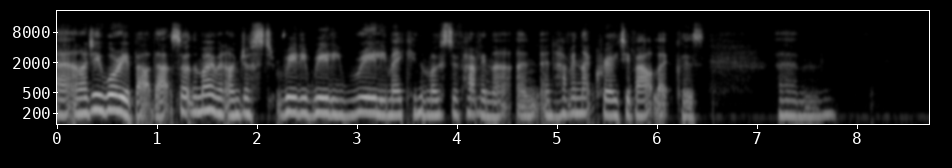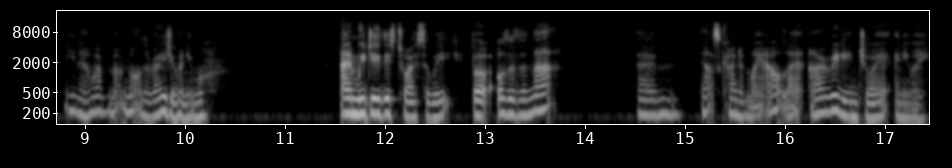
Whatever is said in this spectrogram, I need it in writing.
Uh, and I do worry about that. So at the moment, I'm just really, really, really making the most of having that and, and having that creative outlet because, um, you know, I'm not, I'm not on the radio anymore. And we do this twice a week. But other than that, um, that's kind of my outlet. I really enjoy it anyway.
